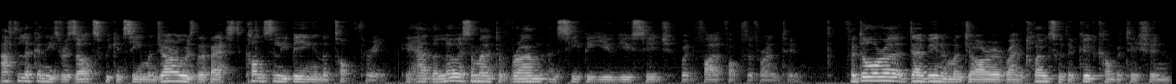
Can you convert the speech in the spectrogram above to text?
After looking at these results, we can see Manjaro is the best, constantly being in the top three. It had the lowest amount of RAM and CPU usage when Firefox was ran too. Fedora, Debian and Manjaro ran close with a good competition,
